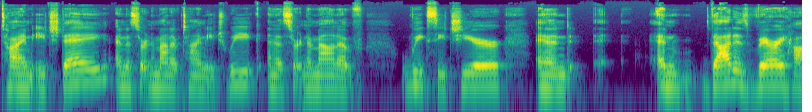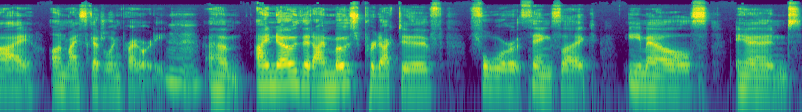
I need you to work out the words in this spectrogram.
time each day and a certain amount of time each week and a certain amount of weeks each year and and that is very high on my scheduling priority. Mm-hmm. Um, I know that I'm most productive for things like emails and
